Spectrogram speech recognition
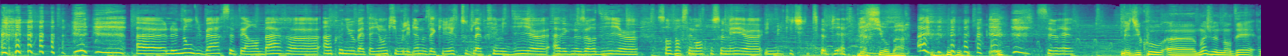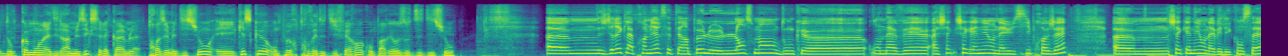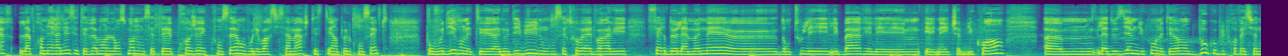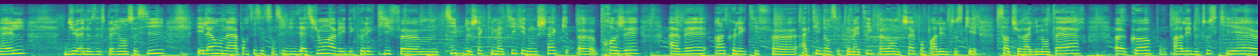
Euh, le nom du bar, c'était un bar euh, inconnu au bataillon qui voulait bien nous accueillir toute l'après-midi euh, avec nos ordis euh, sans forcément consommer euh, une multitude de bières. Merci au bar. C'est vrai. Mais du coup, euh, moi je me demandais, donc comme on l'a dit dans la musique, c'est la- quand même la troisième édition, et qu'est-ce qu'on peut retrouver de différent comparé aux autres éditions? Euh, je dirais que la première, c'était un peu le lancement. Donc, euh, on avait, à chaque, chaque année, on a eu six projets. Euh, chaque année, on avait des concerts. La première année, c'était vraiment le lancement. Donc, c'était projet-concert. On voulait voir si ça marche, tester un peu le concept. Pour vous dire, on était à nos débuts. Donc, on s'est retrouvé à devoir aller faire de la monnaie dans tous les, bars et les, night shops du coin. La deuxième, du coup, on était vraiment beaucoup plus professionnels, dû à nos expériences aussi. Et là, on a apporté cette sensibilisation avec des collectifs euh, types de chaque thématique. Et donc, chaque euh, projet avait un collectif euh, actif dans cette thématique. Par exemple, chaque pour parler de tout ce qui est ceinture alimentaire, COP pour parler de tout ce qui est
